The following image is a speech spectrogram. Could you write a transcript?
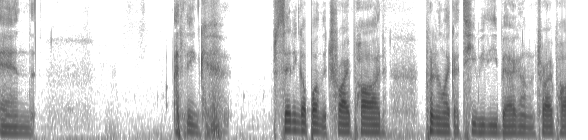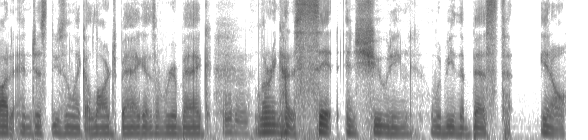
and I think setting up on the tripod, putting like a TBD bag on a tripod, and just using like a large bag as a rear bag, Mhm. learning how to sit and shooting would be the best, you know,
